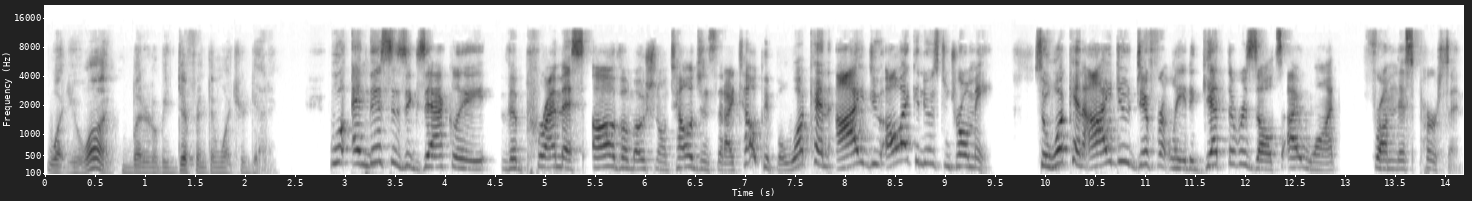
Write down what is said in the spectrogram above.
what you want, but it'll be different than what you're getting. Well, and this is exactly the premise of emotional intelligence that I tell people. What can I do? All I can do is control me. So, what can I do differently to get the results I want from this person?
